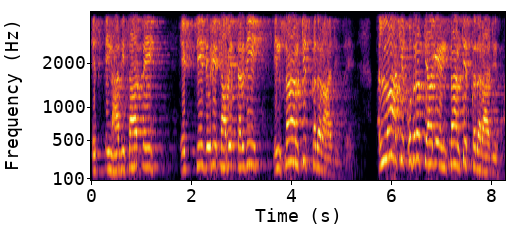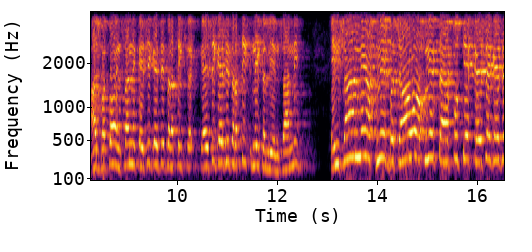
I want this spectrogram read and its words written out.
اس ان حادثات نے ایک چیز یہ بھی ثابت کر دی، انسان کس قدر عاجز ہے۔ اللہ کی قدرت کے آگے انسان کس قدر عاجز آج بتاؤ، انسان نے کیسی کیسی ترقی کیسی کیسی ترقی نہیں کر لی انسان نے؟ انسان نے اپنے بچاؤ، اپنے تحفظ کے کیسے کیسے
